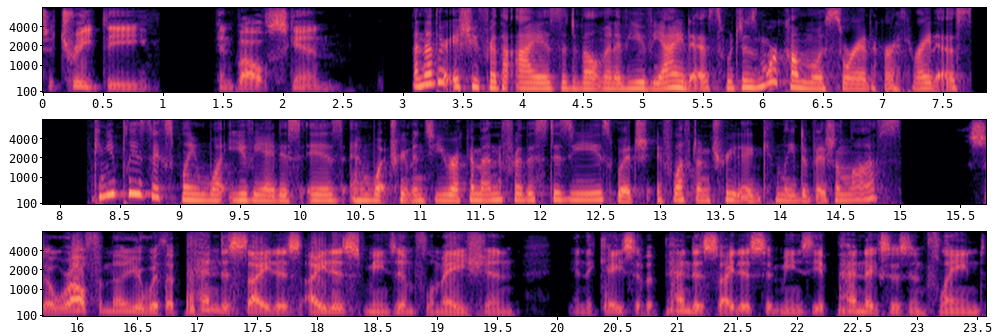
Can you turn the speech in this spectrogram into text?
to treat the involved skin. Another issue for the eye is the development of uveitis, which is more common with psoriatic arthritis. Can you please explain what uveitis is and what treatments you recommend for this disease, which, if left untreated, can lead to vision loss? So, we're all familiar with appendicitis. Itis means inflammation. In the case of appendicitis, it means the appendix is inflamed.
